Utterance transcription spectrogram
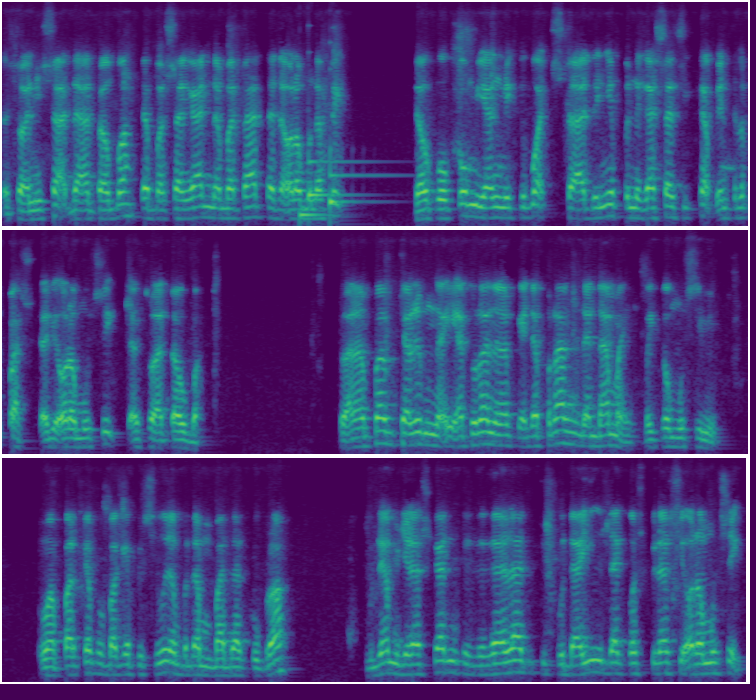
Dan surah Nisa dan Al-Tawbah terdapat sanggahan dan bantahan terhadap orang munafik dan hukum yang mereka buat setelah adanya penegasan sikap yang terlepas dari orang musyrik dan surat taubah. Surah Al-Anfal bercara mengenai aturan dalam keadaan perang dan damai bagi kaum muslimin. Memaparkan pelbagai peristiwa yang bernama Badar Kubra. Kemudian menjelaskan kegagalan, tipu daya dan konspirasi orang musyrik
